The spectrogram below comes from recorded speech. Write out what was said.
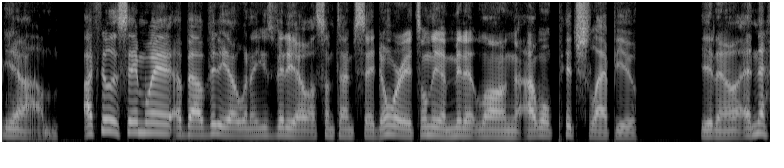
Yeah. Um, I feel the same way about video. When I use video, I'll sometimes say, "Don't worry, it's only a minute long. I won't pitch slap you," you know. And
